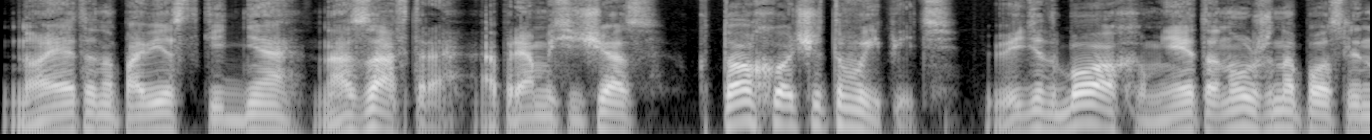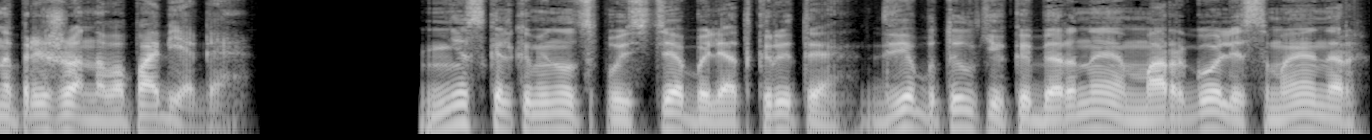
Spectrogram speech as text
Но это на повестке дня на завтра, а прямо сейчас кто хочет выпить? Видит Бог, мне это нужно после напряженного побега». Несколько минут спустя были открыты две бутылки Каберне, Марголис Мэннер,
